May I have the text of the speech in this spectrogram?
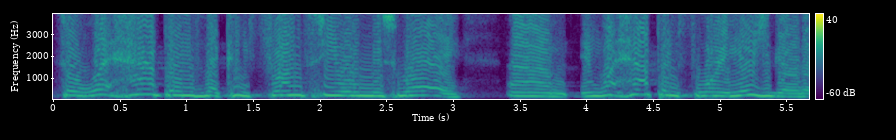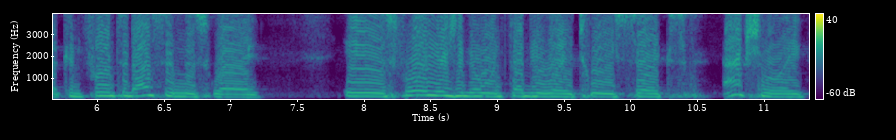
so what happens that confronts you in this way? Um, and what happened four years ago that confronted us in this way is four years ago on February 26th, actually,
